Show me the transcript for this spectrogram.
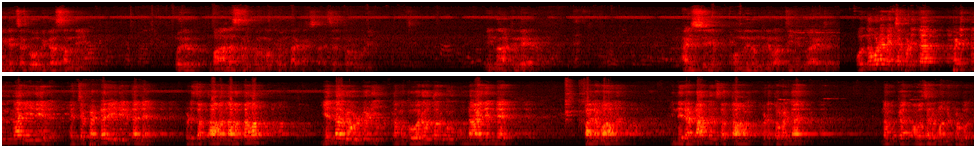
മികച്ച ഗോപിക സമിതിയും ഒരു ബാലസംഘമൊക്കെ ഉണ്ടാക്കാൻ സാധിച്ചതോടുകൂടി ഈ നാട്ടിന്റെ ഐശ്വര്യം ഒന്നിനൊന്നിന് വർദ്ധിക്കുന്നതായിട്ട് ഒന്നുകൂടെ മെച്ചപ്പെടുത്തപ്പെടുത്തുന്ന രീതിയിൽ മെച്ചപ്പെട്ട രീതിയിൽ തന്നെ ഒരു സപ്താഹം നടത്തണം എന്ന ഒരു ഉൾവിളി നമുക്ക് ഓരോരുത്തർക്കും ഉണ്ടായതിന്റെ ഫലമാണ്. ഇന്ന് രണ്ടാമതൊരു സപ്താഹം ഇവിടെ തുടങ്ങാൻ നമുക്ക് അവസരം വന്നിട്ടുള്ളത്.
